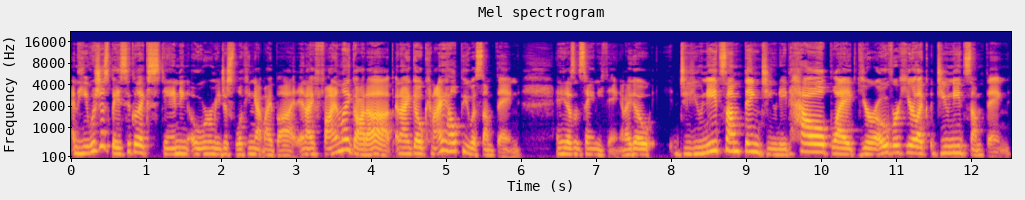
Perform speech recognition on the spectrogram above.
and he was just basically like standing over me, just looking at my butt. And I finally got up and I go, "Can I help you with something?" And he doesn't say anything. And I go, "Do you need something? Do you need help? Like you're over here. Like, do you need something?"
